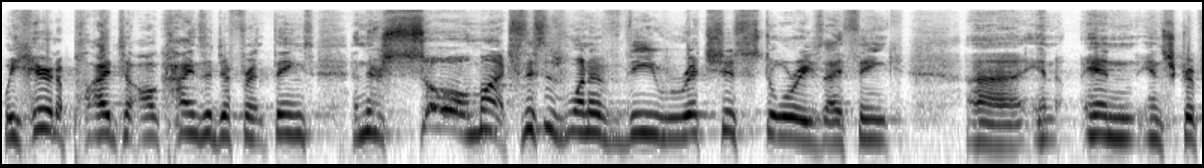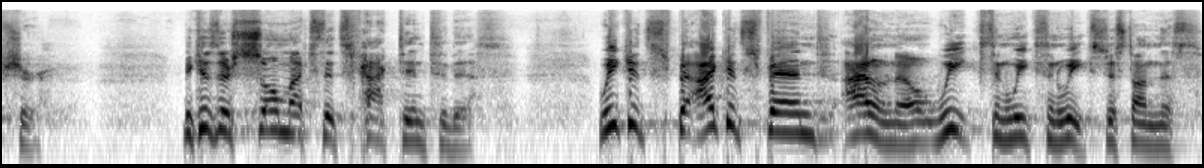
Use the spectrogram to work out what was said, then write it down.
We hear it applied to all kinds of different things, and there's so much. This is one of the richest stories, I think, uh, in, in, in Scripture, because there's so much that's packed into this. We could sp- I could spend, I don't know, weeks and weeks and weeks just on this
